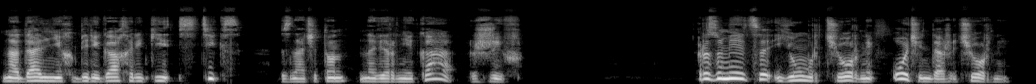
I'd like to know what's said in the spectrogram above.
на дальних берегах реки Стикс, значит, он наверняка жив. Разумеется, юмор черный, очень даже черный,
